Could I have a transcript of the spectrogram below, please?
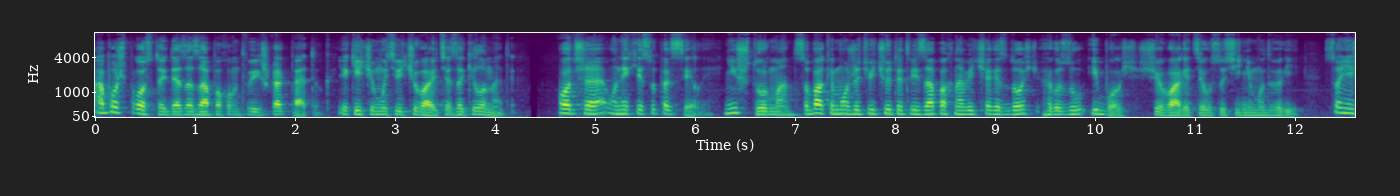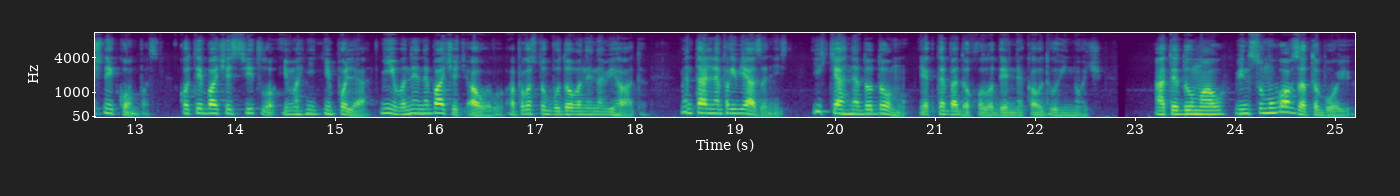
Або ж просто йде за запахом твоїх шкарпеток, які чомусь відчуваються за кілометр. Отже, у них є суперсили. Ніж штурман, собаки можуть відчути твій запах навіть через дощ, грозу і борщ, що вариться у сусідньому дворі. Сонячний компас. Коти бачать світло і магнітні поля. Ні, вони не бачать ауру, а просто будований навігатор. Ментальна прив'язаність. Їх тягне додому, як тебе до холодильника о другій ночі. А ти думав, він сумував за тобою?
